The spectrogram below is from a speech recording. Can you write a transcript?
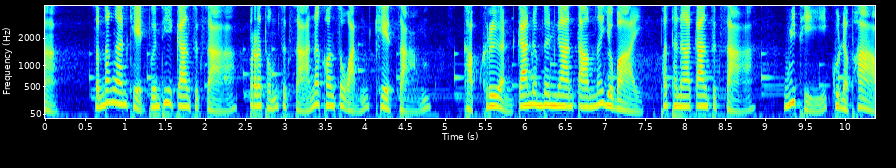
2565 สำนักงานเขตพื้นที่การศึกษา ประถมศึกษานครสวรรค์เขต 3 ขับเคลื่อนการดำเนินงานตามนโยบาย พัฒนาการศึกษา วิถีคุณภาพ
